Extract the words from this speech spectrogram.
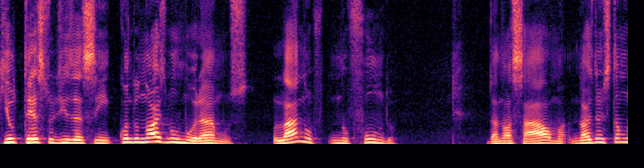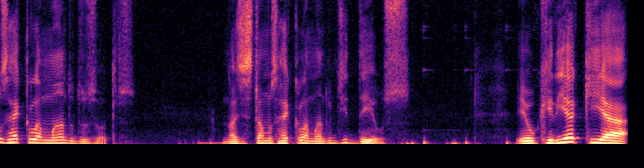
que o texto diz assim: quando nós murmuramos, lá no, no fundo da nossa alma, nós não estamos reclamando dos outros. Nós estamos reclamando de Deus. Eu queria que a,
